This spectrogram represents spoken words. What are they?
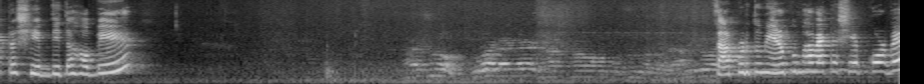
একটা শেপ দিতে হবে। তারপরে তুমি এরকম ভাবে একটা শেপ করবে?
